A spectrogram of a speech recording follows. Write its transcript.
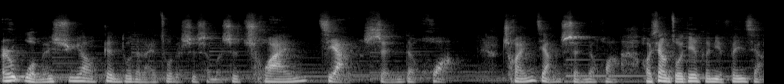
而我们需要更多的来做的是什么？是传讲神的话，传讲神的话。好像昨天和你分享，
